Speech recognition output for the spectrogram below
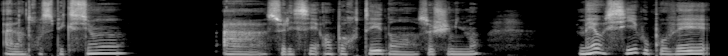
à l'introspection, à se laisser emporter dans ce cheminement. Mais aussi, vous pouvez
